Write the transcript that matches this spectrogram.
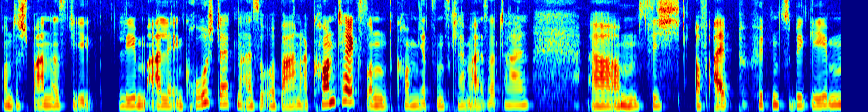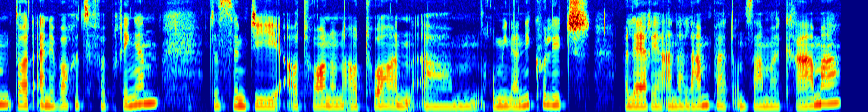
Und das Spannende ist, die leben alle in Großstädten, also urbaner Kontext und kommen jetzt ins Kleinweisertal, ähm, sich auf Alphütten zu begeben, dort eine Woche zu verbringen. Das sind die Autoren und Autoren ähm, Romina Nikolic, Valeria Anna Lampert und Samuel Kramer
